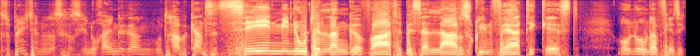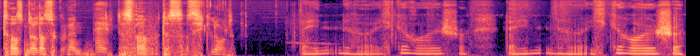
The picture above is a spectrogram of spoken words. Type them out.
Also bin ich dann in das Casino reingegangen und habe ganze 10 Minuten lang gewartet, bis der Ladescreen fertig ist. Und nur um dann 40.000 Dollar zu gewinnen. Hey, das war, das hat sich gelohnt. Da hinten höre ich Geräusche. Da hinten höre ich Geräusche.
